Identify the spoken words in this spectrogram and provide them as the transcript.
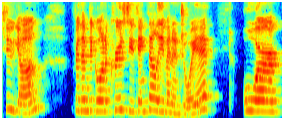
too young for them to go on a cruise? Do you think they'll even enjoy it? Or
